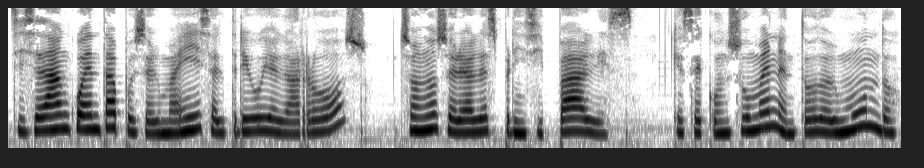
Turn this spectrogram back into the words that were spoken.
Si se dan cuenta, pues el maíz, el trigo y el arroz son los cereales principales que se consumen en todo el mundo.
